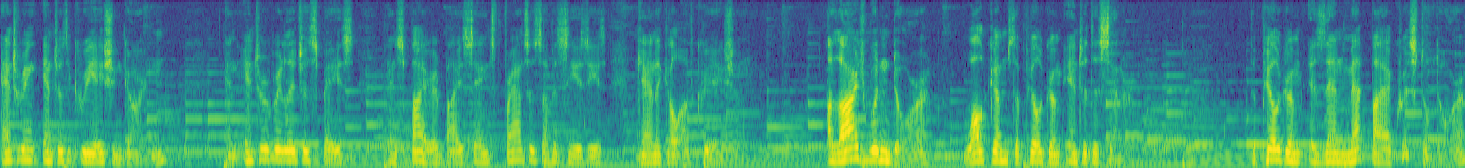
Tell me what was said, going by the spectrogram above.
entering into the creation garden, an interreligious space inspired by St. Francis of Assisi's Canticle of Creation. A large wooden door welcomes the pilgrim into the center. The pilgrim is then met by a crystal door,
